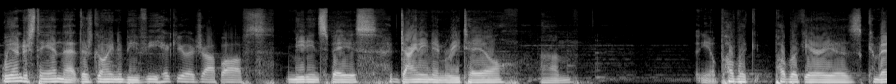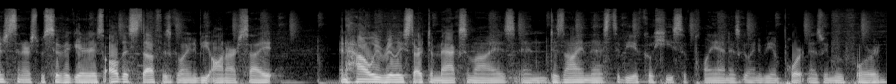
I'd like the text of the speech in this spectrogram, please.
We understand that there's going to be vehicular drop offs, meeting space, dining and retail. Um, you know, public public areas, convention center specific areas, all this stuff is going to be on our site. And how we really start to maximize and design this to be a cohesive plan is going to be important as we move forward.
